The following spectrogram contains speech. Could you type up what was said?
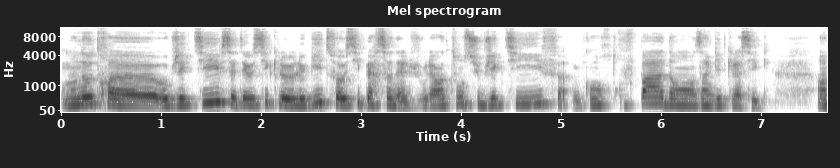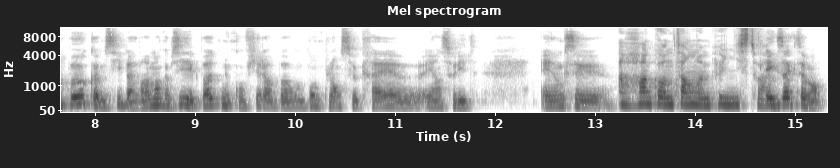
Mon autre euh, objectif, c'était aussi que le, le guide soit aussi personnel. Je voulais un ton subjectif qu'on ne retrouve pas dans un guide classique. Un peu comme si, bah, vraiment comme si des potes nous confiaient leurs bons, bons plans secrets euh, et insolites. Et donc c'est En racontant un peu une histoire. exactement.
